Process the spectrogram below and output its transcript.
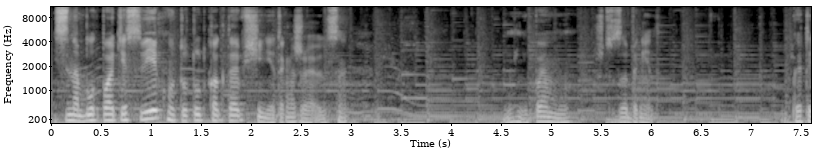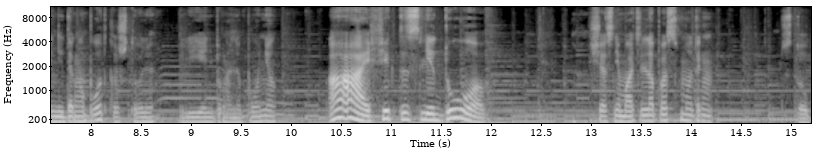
Если на блокпате сверху, то тут как-то вообще не отражаются. Не пойму, что за бред. Какая-то недоработка, что ли? Или я неправильно понял? А, эффекты следов. Сейчас внимательно посмотрим. Стоп.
